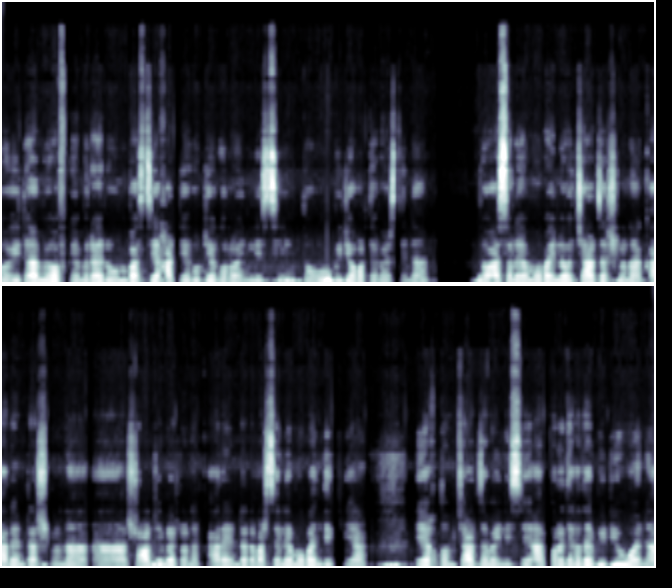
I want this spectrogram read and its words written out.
তো এটা আমি অফ ক্যামেরায় রুম বাঁচিয়ে হাটিয়া গুটিয়া গরু আনলেছি তো ভিডিও করতে পারছি না। তো আসলে মোবাইলও চার্জ আসলো না কারেন্ট আসলো না, আর সকাল আসলো না কারেন্ট আর আমার ছেলে মোবাইল দেখিয়া একদম চার্জ যাবাইলিছে আর পরে দেখা যায় ভিডিও হয় না,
